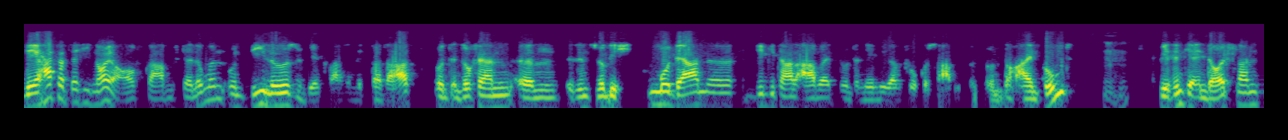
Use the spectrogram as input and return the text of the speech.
der hat tatsächlich neue Aufgabenstellungen und die lösen wir quasi mit Basar. Und insofern ähm, sind es wirklich moderne, digital arbeitende Unternehmen, die da einen Fokus haben. Und, und noch ein Punkt. Mhm. Wir sind ja in Deutschland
